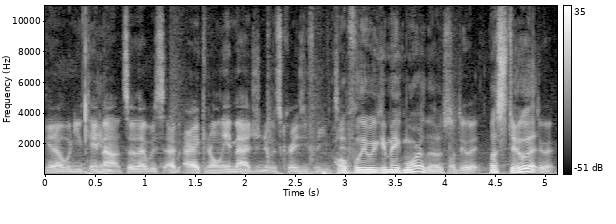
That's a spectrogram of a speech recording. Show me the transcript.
you know, when you came out. So that was I, I can only imagine it was crazy for you. Too. Hopefully, we can make more of those. We'll do it. Let's do it. do it.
